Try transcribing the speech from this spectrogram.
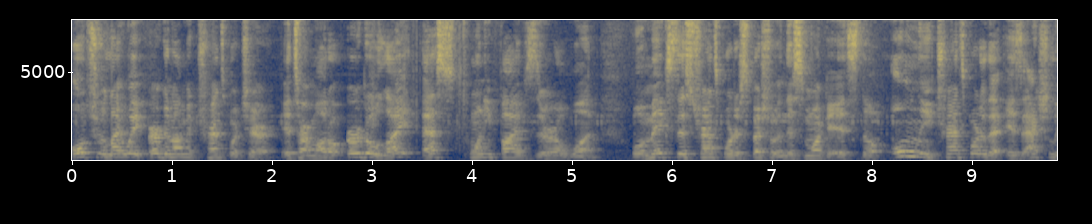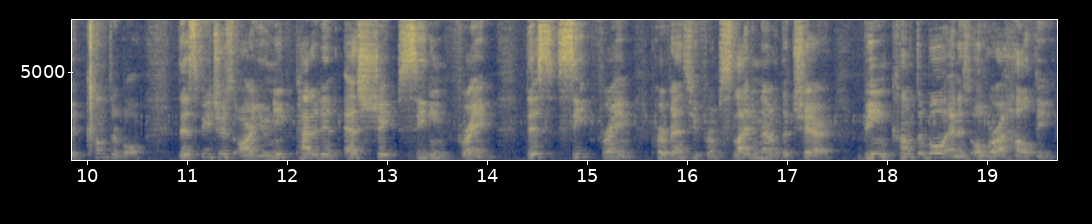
ultra lightweight ergonomic transport chair. It's our model Ergo ErgoLite S2501. What makes this transporter special in this market, it's the only transporter that is actually comfortable. This features our unique patented S-shaped seating frame. This seat frame prevents you from sliding out of the chair, being comfortable and is overall healthy,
